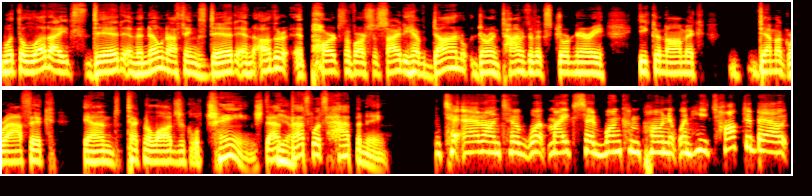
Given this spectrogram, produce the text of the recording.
what the Luddites did and the Know Nothings did and other uh, parts of our society have done during times of extraordinary economic, demographic, and technological change. That, yeah. That's what's happening. To add on to what Mike said, one component when he talked about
